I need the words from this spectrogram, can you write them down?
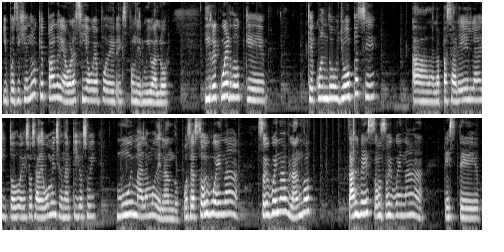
Y pues dije, no, qué padre, ahora sí ya voy a poder exponer mi valor. Y recuerdo que, que cuando yo pasé a la pasarela y todo eso, o sea, debo mencionar que yo soy muy mala modelando. O sea, soy buena, soy buena hablando, tal vez, o soy buena, este,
